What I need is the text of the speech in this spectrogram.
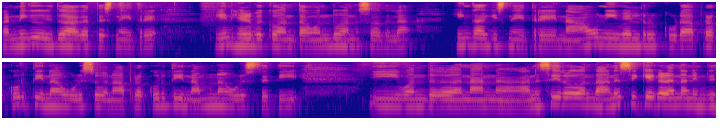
ಕಣ್ಣಿಗೂ ಇದು ಆಗುತ್ತೆ ಸ್ನೇಹಿತರೆ. ಏನು ಹೇಳಬೇಕು ಅಂತ ಒಂದು ಅನಿಸೋದಿಲ್ಲ. ಹೀಗಾಗಿ ಸ್ನೇಹಿತರೆ, ನಾವು ನೀವೆಲ್ಲರೂ ಕೂಡ ಪ್ರಕೃತಿನ ಉಳಿಸೋಣ, ಪ್ರಕೃತಿ ನಮ್ಮನ್ನ ಉಳಿಸ್ತೈತಿ ಈ ಒಂದು, ನಾನು ಅನಿಸಿರೋ ಒಂದು ಅನಿಸಿಕೆಗಳನ್ನು ನಿಮಗೆ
